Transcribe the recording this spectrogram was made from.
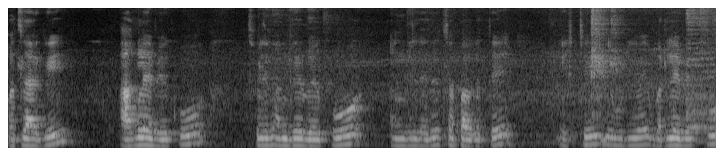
ಬದಲಾಗಿ ಆಗಲೇಬೇಕು ಸ್ಪೆಲ್ಲಿಂಗ್ ಹಂಗಿರಬೇಕು ಹಂಗಿಲ್ಲದೆ ತಪ್ಪಾಗುತ್ತೆ. S T U D Y ಬರಲೇಬೇಕು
